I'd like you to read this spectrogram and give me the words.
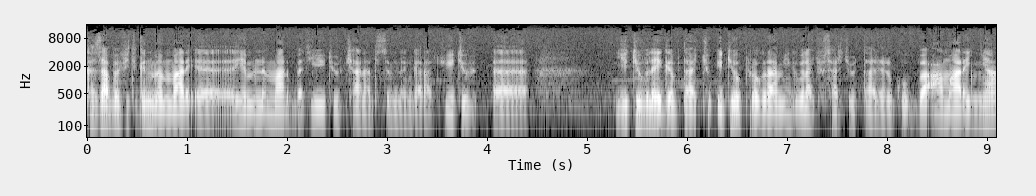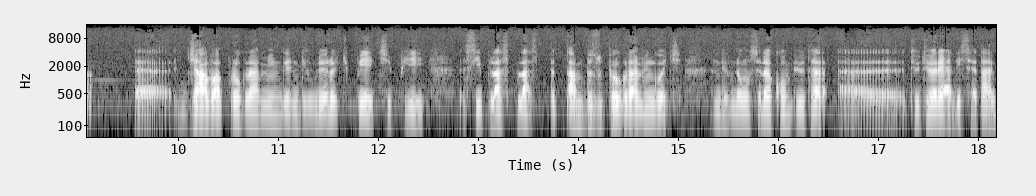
ከዛ በፊት ግን መማር የምንማርበት የ YouTube channel ስም ልንገራችሁ። YouTube YouTube ላይ ገብታችሁ Ethio Programming ብላችሁ search ብታደርጉ በአማርኛ Java programming እንዲሁም ሌሎች PHP፣ C plus plus በጣም ብዙ programming ኦች እንዲሁም ደግሞ ስለ ኮምፒውተር tutorial ይሰጣል።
